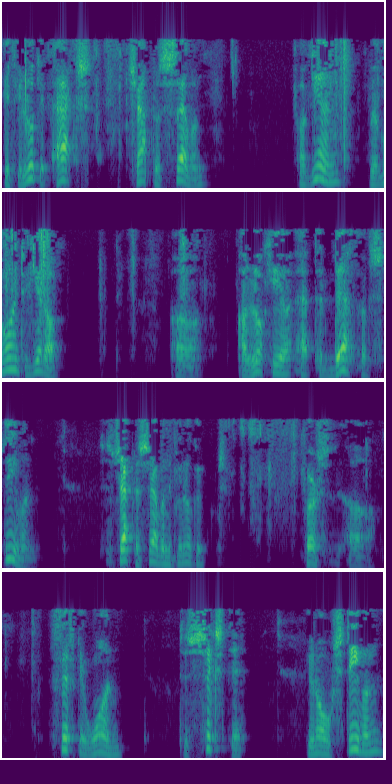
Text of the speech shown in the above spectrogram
If you look at Acts chapter 7, again, we're going to get a, a, look here at the death of Stephen. Chapter 7, if you look at verse uh, 51 to 60, you know, Stephen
